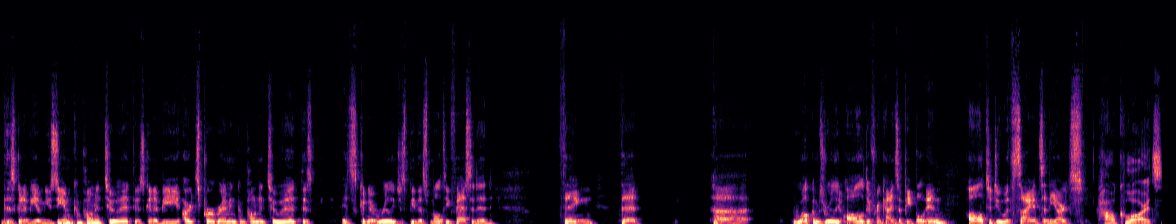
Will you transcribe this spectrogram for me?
there's going to be a museum component to it. There's going to be arts programming component to it. There's, it's going to really just be this multifaceted thing that uh, welcomes really all different kinds of people in all to do with science and the arts. How cool right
